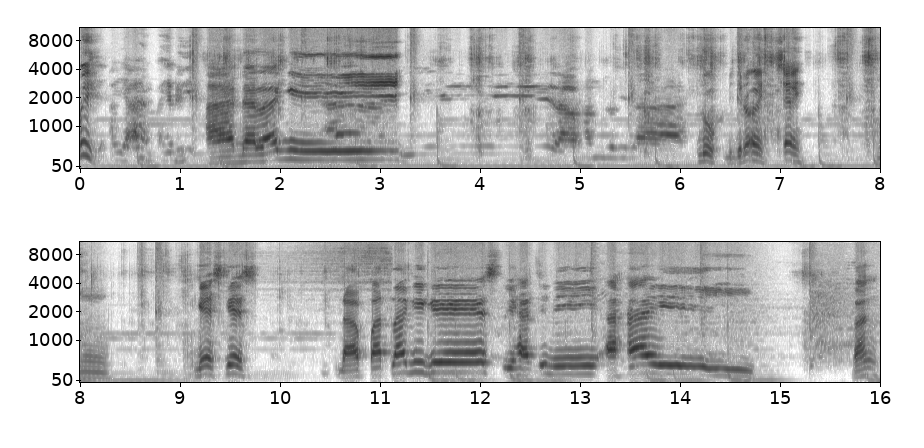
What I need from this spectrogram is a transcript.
Wih. ayah, ayah deh. Ada lagi. Alhamdulillah. Duh, dijero euy, say. Hmm. Guys, guys. Dapat lagi, guys. Lihat ini. Ahai. Bang,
